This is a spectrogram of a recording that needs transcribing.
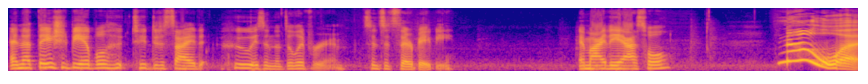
and that they should be able to decide who is in the delivery room since it's their baby. Am I the asshole? No.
